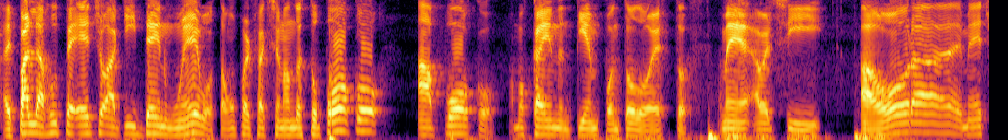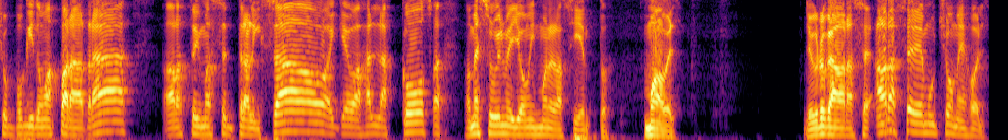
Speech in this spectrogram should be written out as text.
hay par de ajustes hechos aquí de nuevo. Estamos perfeccionando esto poco a poco. Vamos cayendo en tiempo en todo esto. A ver si Ahora me he hecho un poquito más para atrás. Ahora estoy más centralizado. Hay que bajar las cosas. A subirme yo mismo en el asiento. Vamos a ver. Yo creo que ahora se, ahora se ve mucho mejor.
